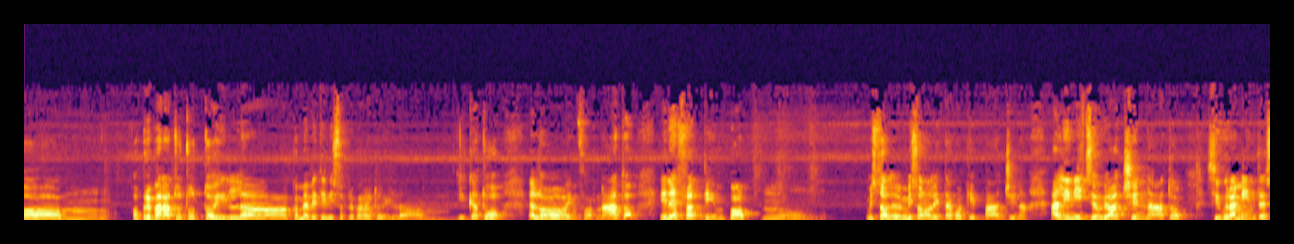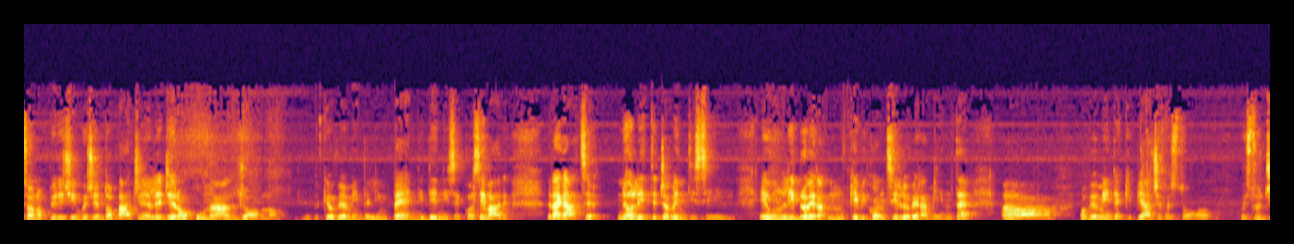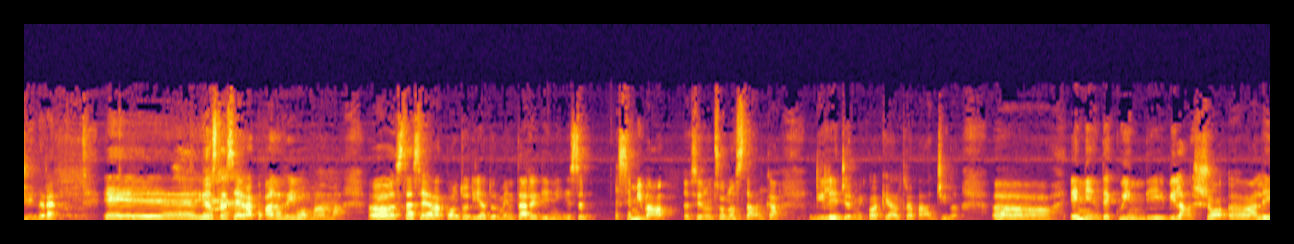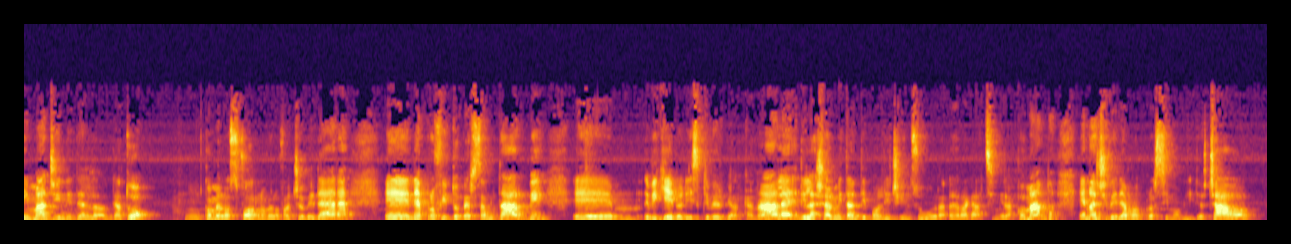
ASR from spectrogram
io um, ho preparato tutto il come avete visto ho preparato il, il gâteau e l'ho infornato e nel frattempo um, mi, sto, mi, sono letta qualche pagina. All'inizio vi ho accennato, sicuramente sono più di 500 pagine, leggerò una al giorno, perché ovviamente gli impegni, Denise e cose varie. Ragazze, ne ho lette già 26. È un libro mm, che vi consiglio veramente, uh, ovviamente a chi piace questo, questo genere. E io stasera arrivo mamma, uh, stasera conto di addormentare Denise e se mi va, se non sono stanca, di leggermi qualche altra pagina. Uh, e niente, quindi vi lascio uh, alle immagini del gâteau, um, come lo sforno ve lo faccio vedere e ne approfitto per salutarvi e, um, vi chiedo di iscrivervi al canale, di lasciarmi tanti pollici in su ragazzi mi raccomando e noi ci vediamo al prossimo video. Ciao!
